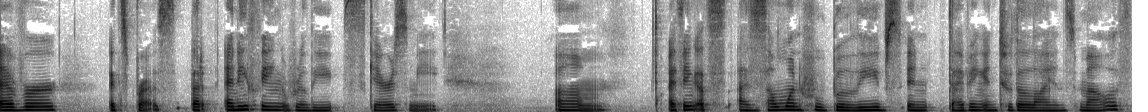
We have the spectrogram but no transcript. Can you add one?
ever express that anything really scares me. Um, I think as as someone who believes in diving into the lion's mouth,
